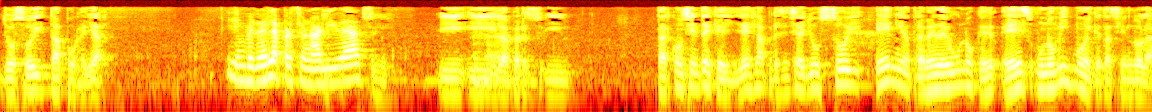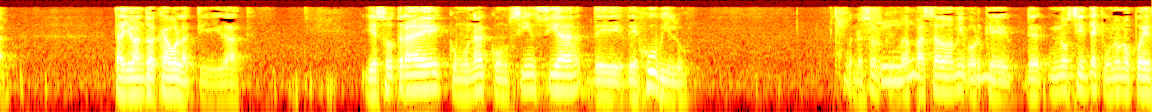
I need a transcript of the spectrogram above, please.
yo soy está por allá. Y en verdad es la personalidad. Sí. Y, la y estar consciente de que ya es la presencia yo soy en y a través de uno que es uno mismo el que está haciendo la, está llevando a cabo la actividad. Y eso trae como una conciencia de, júbilo. Bueno, eso me ha pasado a mí porque uno siente que uno no puede,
